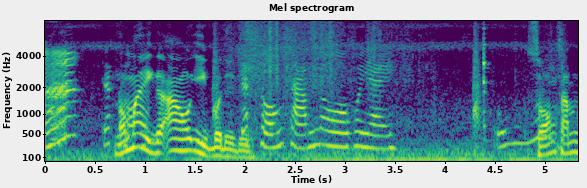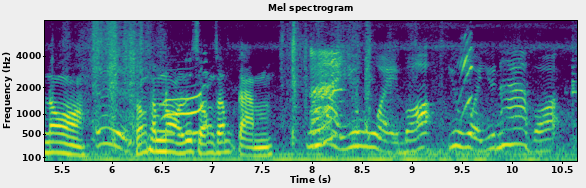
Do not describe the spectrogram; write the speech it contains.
อะจักหน่อไม้ก็เอาอีกบ่ได้ดิจักสองสามโนพ่อใหญ่โอ้ยสองสามหนอเออสองสามหนอหรือสองสามกน้าอยู่ห่วยบ่อยู่ห่วยอยู่หน้าบ่อืม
